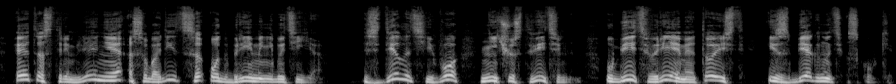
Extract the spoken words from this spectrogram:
— это стремление освободиться от бремени бытия, сделать его нечувствительным, убить время, то есть избегнуть скуки.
